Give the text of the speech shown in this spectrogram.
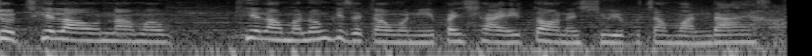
จุดที่เรานำมาที่เรามาร่วมกิจกรรมวันนี้ไปใช้ต่อในชีวิตประจำวันได้ค่ะ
